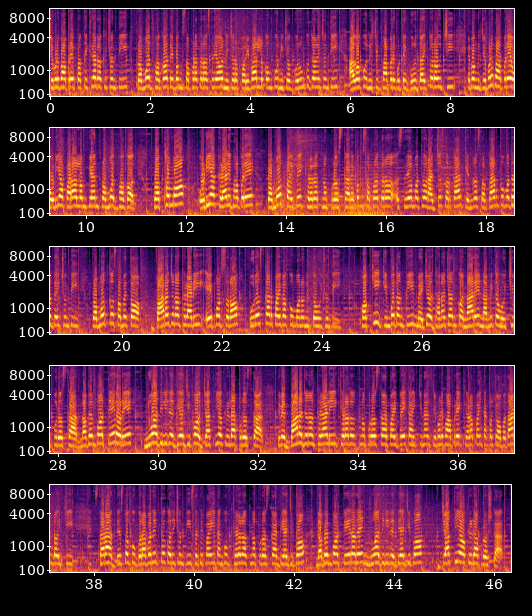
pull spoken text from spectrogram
जोभि भाव में प्रतिक्रिया रखिंट प्रमोद भगत और सफलतार श्रेय निजर पर लोक निज गुरु को आग को निश्चित भाव में गोटे गुरु दायित्व रही भाव में ओडिया पाराओलंपियान प्रमोद भगत प्रथम ओडिया खेला भाव में प्रमोद पाए खेलरत्न पुरस्कार और सफलतार श्रेय राज्य सरकार केन्द्र सरकार को प्रमोद समेत बार जन खेला ए बर्षर पुरस्कार पाइबा मनोनीत होती ହକି କିମ୍ବଦନ୍ତୀ ମେଜର ଧ୍ୟାନଚାନ୍ଦଙ୍କ ନାଁରେ ନାମିତ ହୋଇଛି ପୁରସ୍କାର ନଭେମ୍ବର ତେରରେ ନୂଆଦିଲ୍ଲୀରେ ଦିଆଯିବ ଜାତୀୟ କ୍ରୀଡ଼ା ପୁରସ୍କାର ତେବେ ବାର ଜଣ ଖେଳାଳି ଖେଳରତ୍ନ ପୁରସ୍କାର ପାଇବେ କାହିଁକିନା ଯେଭଳି ଭାବରେ ଖେଳ ପାଇଁ ତାଙ୍କର ଯେଉଁ ଅବଦାନ ରହିଛି ସାରା ଦେଶକୁ ଗୌରବାନ୍ୱିତ କରିଛନ୍ତି ସେଥିପାଇଁ ତାଙ୍କୁ ଖେଳରତ୍ନ ପୁରସ୍କାର ଦିଆଯିବ ନଭେମ୍ବର ତେରରେ ନୂଆଦିଲ୍ଲୀରେ ଦିଆଯିବ ଜାତୀୟ କ୍ରୀଡ଼ା ପୁରସ୍କାର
